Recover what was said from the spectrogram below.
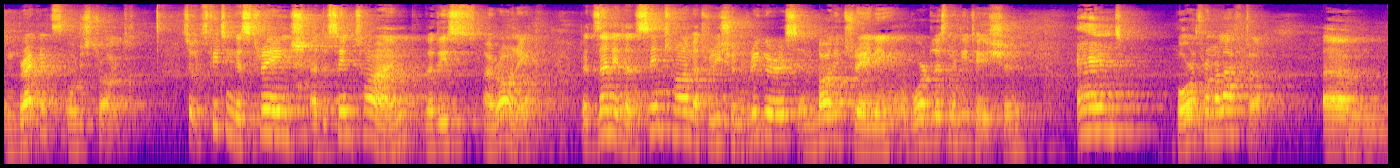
in brackets or destroyed. So it's fitting a strange at the same time that is ironic that Zen is at the same time a tradition of rigorous embodied training, wordless meditation, and born from a laughter. Um,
